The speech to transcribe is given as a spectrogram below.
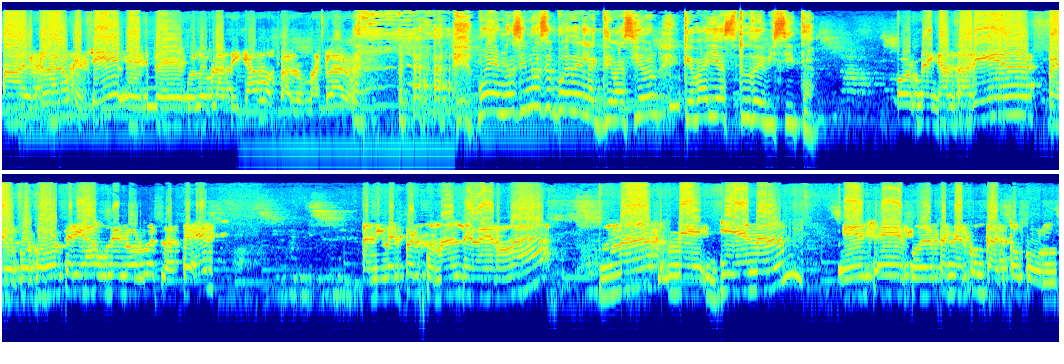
Ay, claro que sí, este, pues lo platicamos, Paloma, claro. bueno, si no se puede la activación, que vayas tú de visita. me encantaría, pero por favor sería un enorme placer a nivel personal, de verdad, más me llenan es eh, poder tener contacto con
